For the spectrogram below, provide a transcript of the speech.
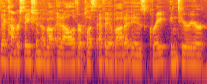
that conversation about Ed Oliver plus Efe Obada is great interior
